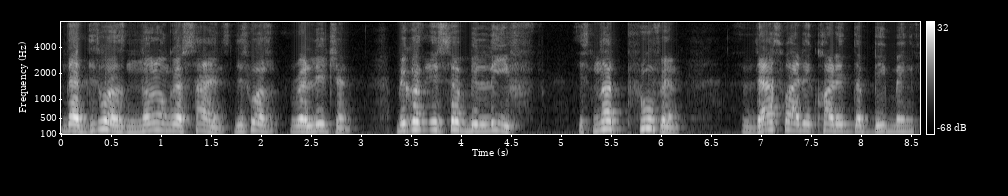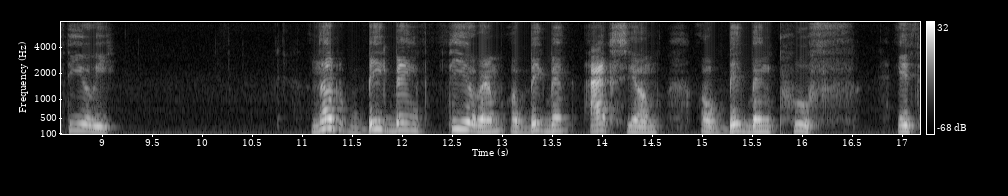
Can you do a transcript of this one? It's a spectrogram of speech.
that this was no longer science, this was religion. Because it's a belief, it's not proven. That's why they call it the Big Bang Theory. Not Big Bang Theorem or Big Bang Axiom or Big Bang Proof. It's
